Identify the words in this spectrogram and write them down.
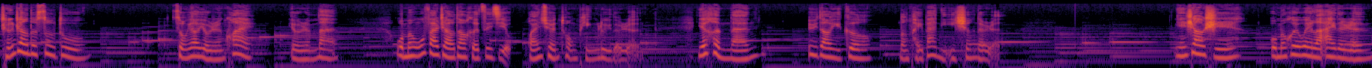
成长的速度，总要有人快，有人慢。我们无法找到和自己完全同频率的人，也很难遇到一个能陪伴你一生的人。年少时，我们会为了爱的人，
